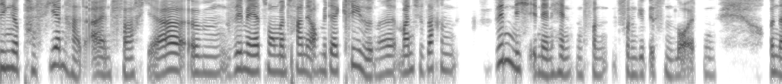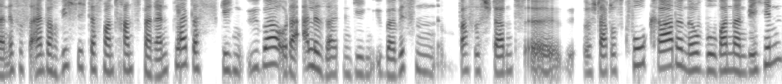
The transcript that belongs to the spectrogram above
Dinge passieren halt einfach. Ja, ähm, sehen wir jetzt momentan ja auch mit der Krise. Ne? Manche Sachen sind nicht in den Händen von, von gewissen Leuten. Und dann ist es einfach wichtig, dass man transparent bleibt, dass es gegenüber oder alle Seiten gegenüber wissen, was ist Stand, äh, Status quo gerade, ne, wo wandern wir hin.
